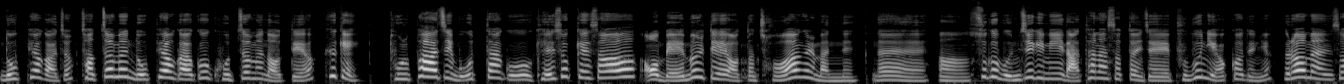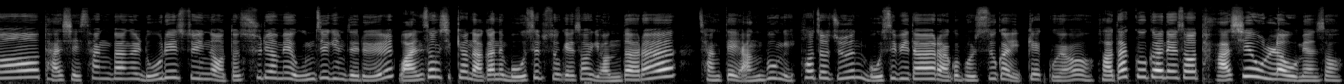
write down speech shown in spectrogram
높여가죠. 저점은 높여가고 고점은 어때요? 크게 돌파하지 못하고 계속해서 어, 매물대에 어떤 저항을 맞는 네, 어, 수급 움직임이 나타났었던 이제 부분이었거든요. 그러면서 다시 상방을 노릴 수 있는 어떤 수렴의 움직임들을 완성시켜 나가는 모습 속에서 연달아 장대 양봉이 터져준 모습이다라고 볼 수가 있겠고요. 바닥 구간에서 다시 올라오면서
